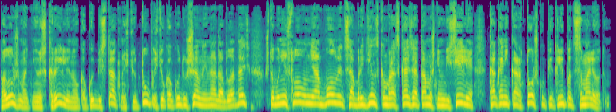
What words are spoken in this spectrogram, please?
Положим, от нее скрыли, но какой бестактностью, тупостью, какой душевной надо обладать, чтобы ни словом не обмолвиться о брединском рассказе о тамошнем веселье, как они картошку пекли под самолетом.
